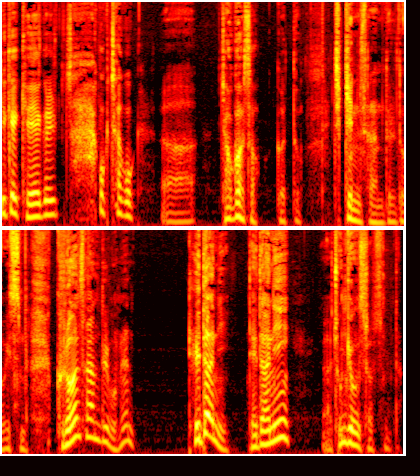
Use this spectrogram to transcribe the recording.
이렇게 계획을 차곡차곡 어, 적어서 그것도 지키는 사람들도 있습니다. 그런 사람들 보면 대단히 대단히 어, 존경스럽습니다.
